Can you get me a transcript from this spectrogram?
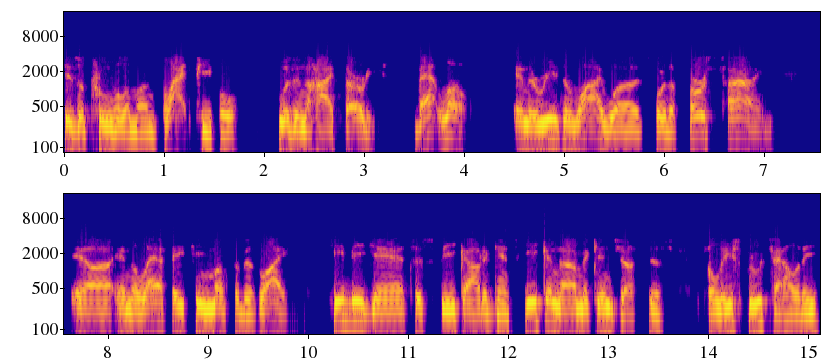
his approval among black people was in the high 30s, that low. And the reason why was for the first time uh, in the last 18 months of his life, he began to speak out against economic injustice, police brutality,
